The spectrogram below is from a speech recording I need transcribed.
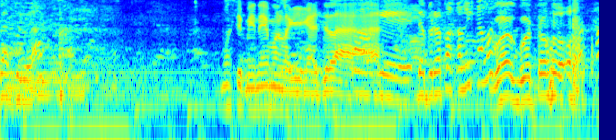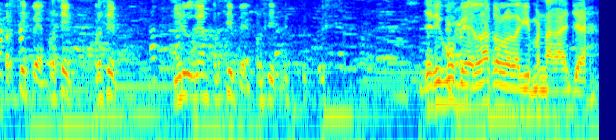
Gak jelas. Musim ini emang lagi nggak jelas. Oke, udah berapa kali kalah? Gue gue tuh Persib ya, Persib, Persib. Biru kan Persib ya, Persib. Jadi gue bela kalau lagi menang aja.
